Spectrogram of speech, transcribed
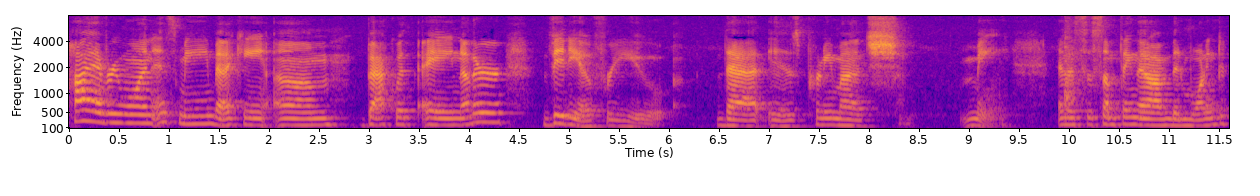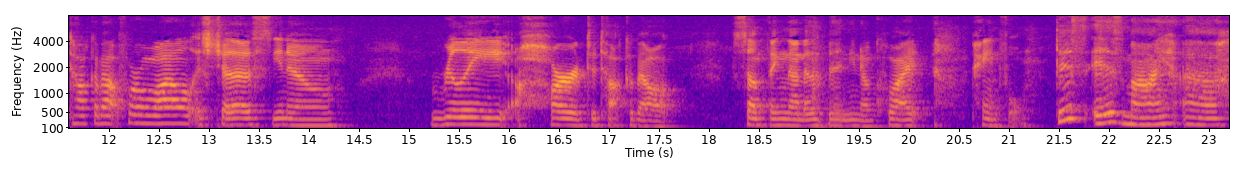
Hi everyone, it's me, Becky, um, back with another video for you that is pretty much me. And this is something that I've been wanting to talk about for a while. It's just, you know, really hard to talk about something that has been, you know, quite painful. This is my, uh,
